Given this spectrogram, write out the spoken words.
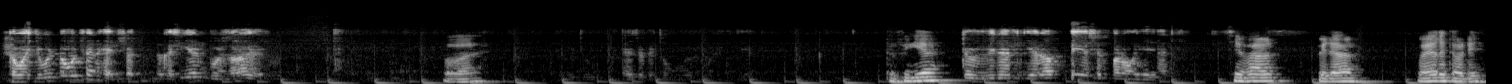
kawajiban wutan headshot da Oh. bullseye. Wah. Tu fikia? Tu vina fikia la pesan eh, panongnya. Sefal, pedal, wire deh. Ya,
